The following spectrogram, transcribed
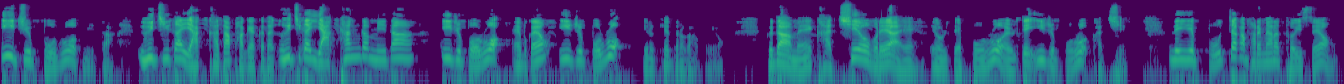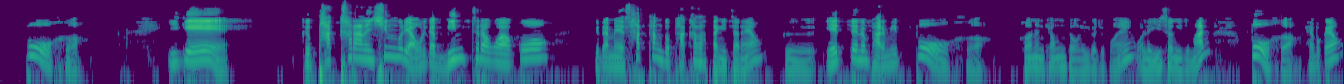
이즈보루어입니다. 의지가 약하다, 박약하다. 의지가 약한 겁니다. 이즈보루어 해볼까요? 이즈보루어 이렇게 들어가고요. 그 다음에 같이 외워버려야 해. 외울 때 보루어, 외울 때 이즈보루어 같이. 근데 이제 보자가 발음이 하나 더 있어요. 뽀허. 이게 그 박하라는 식물이야. 우리가 민트라고 하고 그 다음에 사탕도 박하사탕 있잖아요. 그 얘 때는 발음이 뽀허. 허는 경성을 읽어주고 잉? 원래 이성이지만 뽀허 해볼까요?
